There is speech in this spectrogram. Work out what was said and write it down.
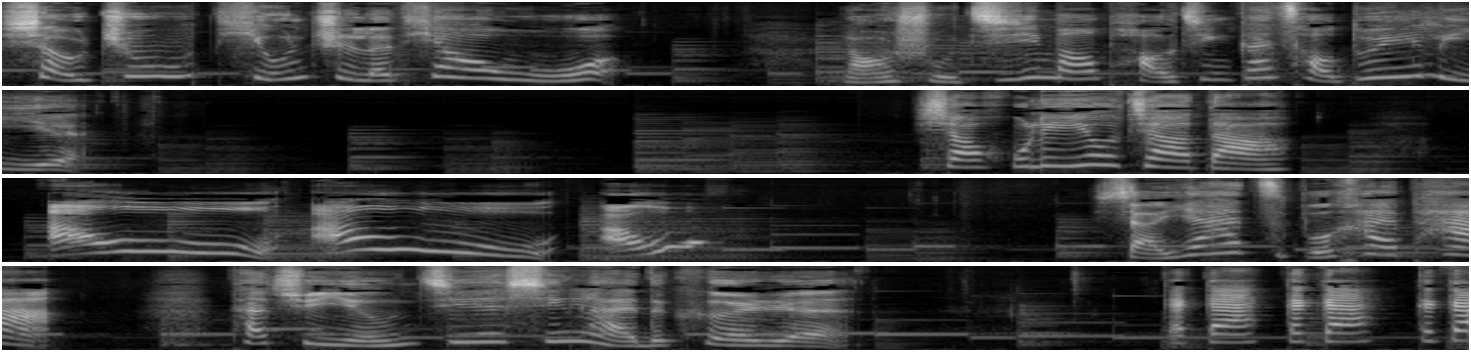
小猪停止了跳舞，老鼠急忙跑进干草堆里。小狐狸又叫道。嗷呜嗷呜嗷呜！小鸭子不害怕，它去迎接新来的客人。嘎嘎嘎嘎嘎嘎！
